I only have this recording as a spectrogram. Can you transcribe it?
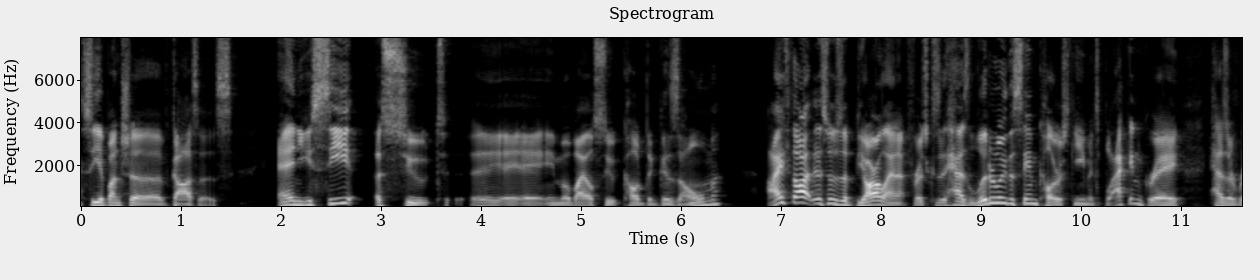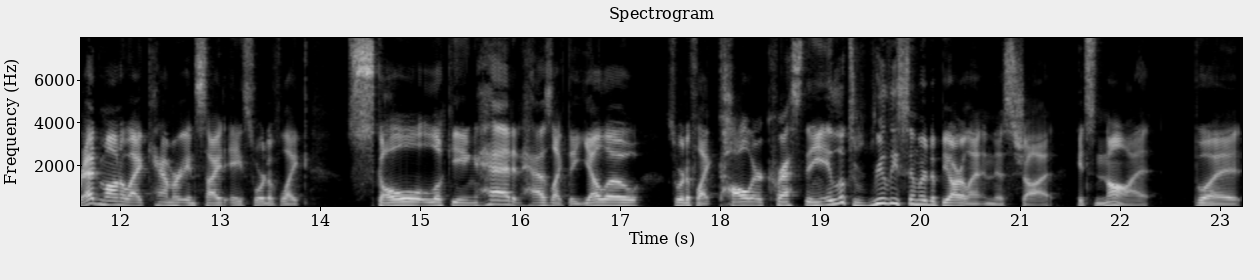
see a bunch of Gazas, and you see a suit, a, a, a mobile suit called the Gazowm. I thought this was a Byarlant at first because it has literally the same color scheme. It's black and gray, has a red monoeye camera inside a sort of like skull looking head. It has like the yellow sort of like collar crest thing. It looks really similar to Byarlant in this shot. It's not, but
